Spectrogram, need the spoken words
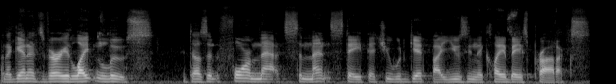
And again, it's very light and loose. It doesn't form that cement state that you would get by using the clay-based products.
